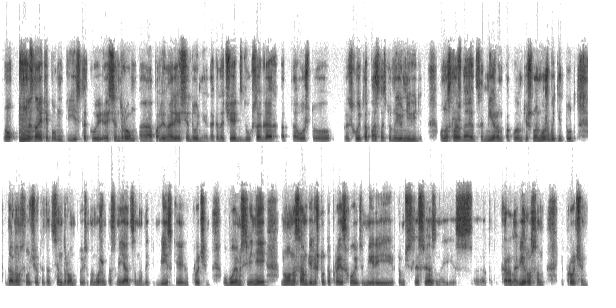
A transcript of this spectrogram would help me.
Ну, знаете, помните, есть такой э, синдром а, Полинария Сидония, да, когда человек в двух шагах от того, что происходит опасность, он ее не видит. Он наслаждается миром, покоем, тишиной. Может быть, и тут, в данном случае, вот этот синдром, то есть мы можем посмеяться над этим виски и прочим, убоем свиней, но на самом деле что-то происходит в мире, и в том числе связано и с э, коронавирусом и прочим,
